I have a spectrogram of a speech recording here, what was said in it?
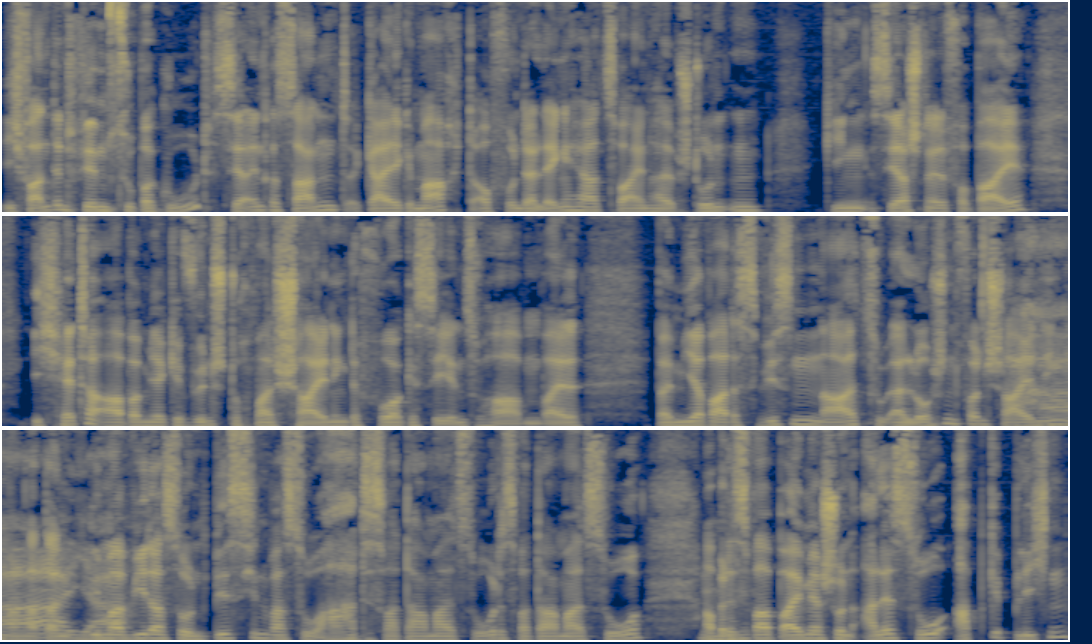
ich fand den Film super gut, sehr interessant, geil gemacht, auch von der Länge her, zweieinhalb Stunden, ging sehr schnell vorbei. Ich hätte aber mir gewünscht, noch mal Shining davor gesehen zu haben, weil bei mir war das Wissen nahezu erloschen von Shining. Ah, Man hat dann ja. immer wieder so ein bisschen was so, ah, das war damals so, das war damals so. Aber mhm. das war bei mir schon alles so abgeblichen.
